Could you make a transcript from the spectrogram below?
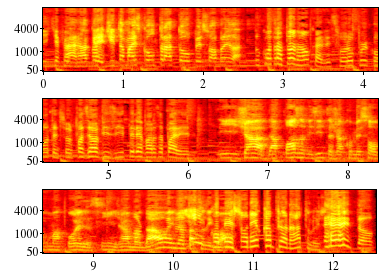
e que a Ah, não Ferroviária acredita, mas contratou o pessoal pra ir lá. não contratou não, cara. Eles foram por conta, eles foram fazer uma visita e levaram os aparelhos. E já, após a visita, já começou alguma coisa assim, já mudar ou ainda tá tudo igual? começou nem o campeonato, Luiz. É, então.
